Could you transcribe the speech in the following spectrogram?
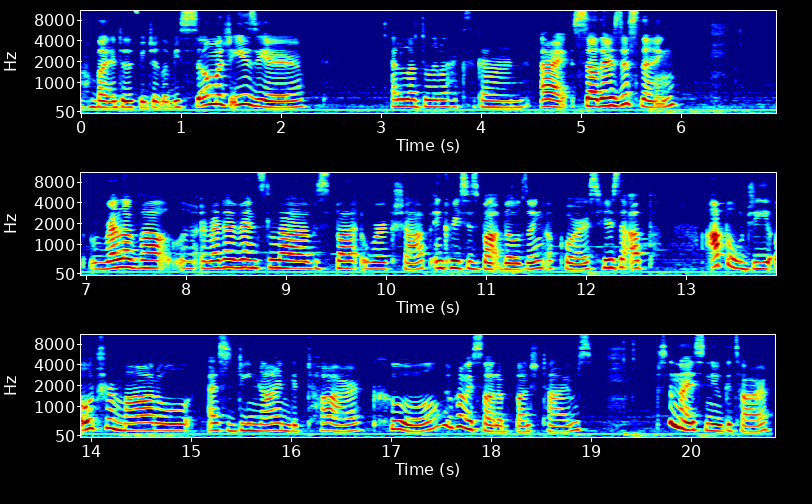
buy into the future. That'd be so much easier. I love the little hexagon. Alright, so there's this thing. Relevant, Relevance Labs Bot Workshop. Increases bot building, of course. Here's the up Apogee Ultra Model SD9 guitar. Cool. We probably saw it a bunch of times. Just a nice new guitar.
